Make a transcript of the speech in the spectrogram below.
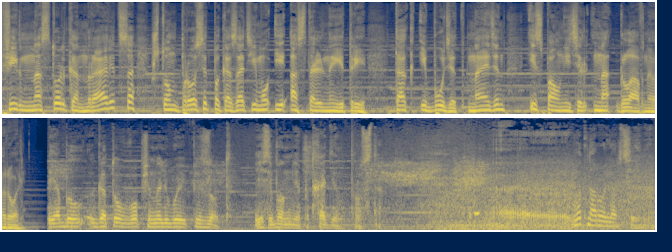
фильм настолько нравится, что он просит показать ему и остальные три. Так и будет найден исполнитель на главную роль. Я был готов, в общем, на любой эпизод, если бы он мне подходил просто. Э, вот на роль Арсения.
